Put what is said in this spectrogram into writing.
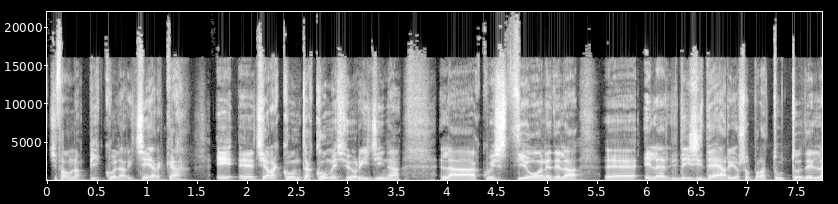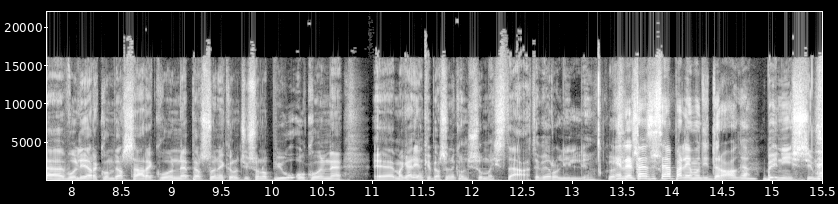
ci fa una piccola ricerca e eh, ci racconta come si origina la questione della, eh, e la- il desiderio soprattutto del voler conversare con persone che non ci sono più o con eh, magari anche persone che non ci sono mai state, vero Lilly? Cosa è In realtà stasera parliamo di droga. Benissimo.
